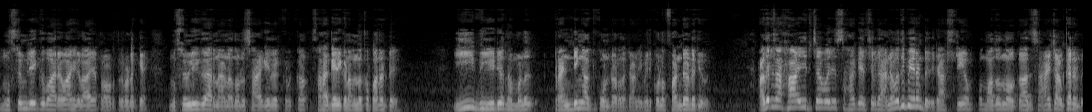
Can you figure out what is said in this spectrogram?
മുസ്ലിം ലീഗ് ഭാരവാഹികളായ പ്രവർത്തകരോടൊക്കെ മുസ്ലിം ലീഗുകാരനാണ്. അതുകൊണ്ട് സഹകരിക്ക- സഹകരിക്കണം എന്നൊക്കെ പറഞ്ഞിട്ട് ഈ വീഡിയോ നമ്മൾ ട്രെൻഡിങ് ആക്കി കൊണ്ടുവന്നിട്ടാണ് ഇവർക്കുള്ള ഫണ്ട് കണ്ടെത്തിയത്. അതിൽ സഹായിച്ചവർ സഹകരിച്ചവർ അനവധി പേരുണ്ട്. രാഷ്ട്രീയം മതം നോക്കാതെ സഹായിച്ച ആൾക്കാരുണ്ട്.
